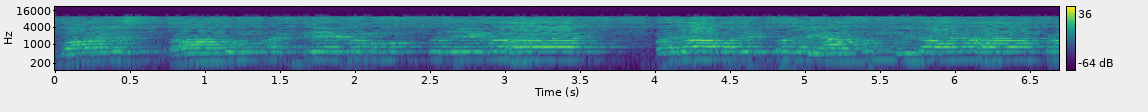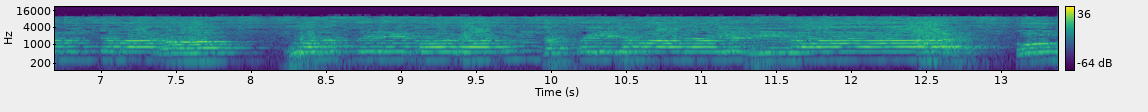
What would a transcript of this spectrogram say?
వాయస్తాదుం అగ్రే ప్రమముక్తదేవ ప్రజాపతి ప్రజయా సంవిధానః ప్రమంచమానో భువనస్తిరేతో ఘాతం దత్త యజమానాయ దేవాః ఓం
